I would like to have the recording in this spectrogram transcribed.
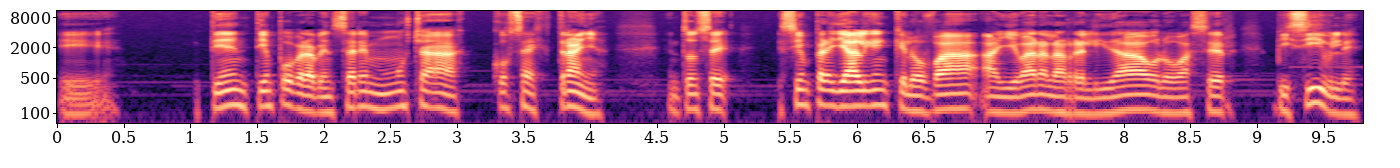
eh, tienen tiempo para pensar en muchas cosas extrañas. Entonces, siempre hay alguien que los va a llevar a la realidad o lo va a hacer visible.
